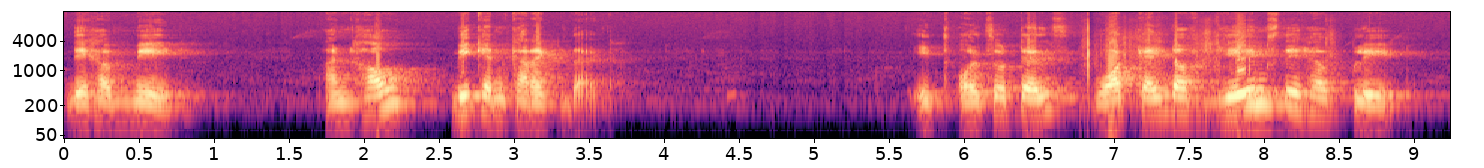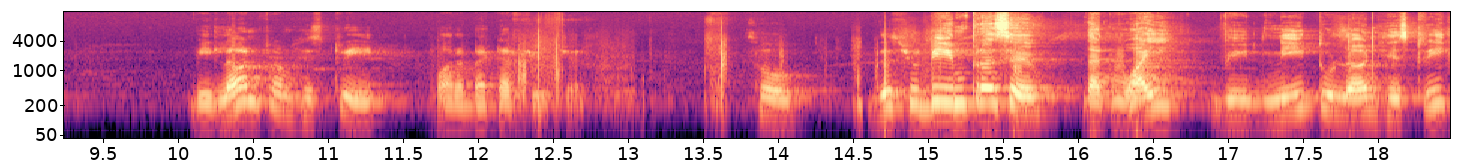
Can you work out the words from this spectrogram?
they have made and how we can correct that. It also tells what kind of games they have played. We learn from history for a better future. So, this should be impressive that why we need to learn history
